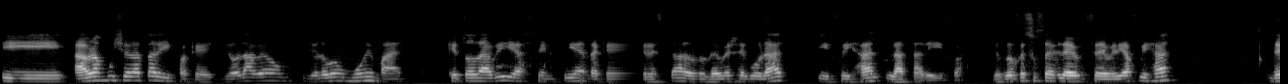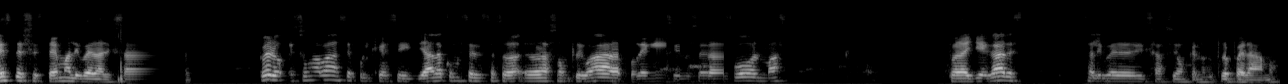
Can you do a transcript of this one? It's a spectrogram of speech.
y habla mucho de la tarifa, que yo la veo, yo lo veo muy mal, que todavía se entienda que el Estado debe regular y fijar la tarifa. Yo creo que eso se, debería fijar desde el sistema liberalizado. Pero es un avance porque si ya las comercializadoras son privadas, pueden ir haciendo las formas para llegar a esa liberalización que nosotros esperamos.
